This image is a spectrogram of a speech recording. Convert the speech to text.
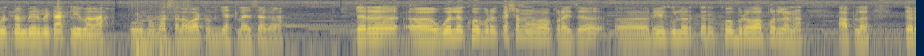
कोथंबीर बी टाकली बघा. पूर्ण मसाला वाटून घेतलाय सगळा. तर वलं खोबरं कशामुळे वापरायचं? रेग्युलर तर खोबरं वापरलं ना आपलं तर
